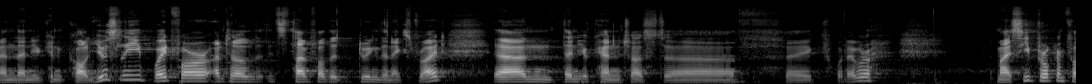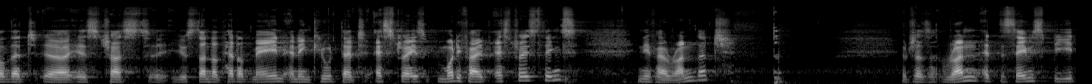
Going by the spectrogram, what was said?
And then you can call usleep, wait for until it's time for the doing the next write. And then you can just uh, fake whatever. My C program for that uh, is just uh, use standard header main and include that strace, modified strace things. And if I run that, it just run at the same speed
